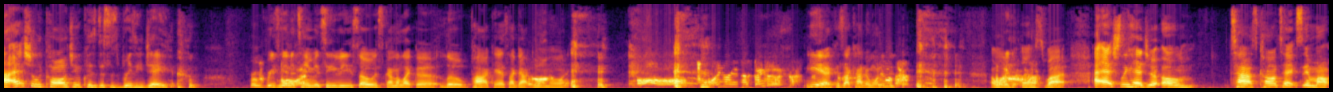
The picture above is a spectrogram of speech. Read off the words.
I actually called you because this is Breezy J from Breezy Oh, I- Entertainment TV. So it's kind of like a little podcast I got going on. Oh, oh, why you just say that? yeah, because I kind of wanted to. I wanted it on spot. I actually had your um Ty's contacts in my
